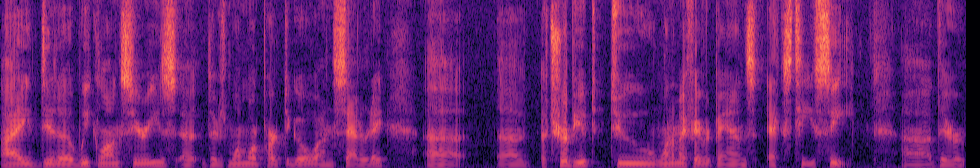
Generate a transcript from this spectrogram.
I did a week-long series. Uh, there's one more part to go on Saturday. Uh, uh, a tribute to one of my favorite bands, XTC. Uh, they're,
